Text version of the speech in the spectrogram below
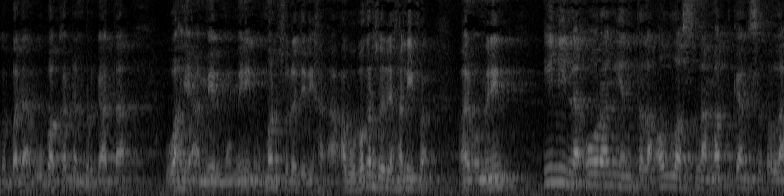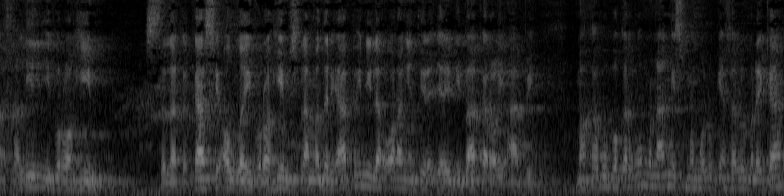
kepada Abu Bakar dan berkata, "Wahai Amir Mukminin, Umar sudah jadi Abu Bakar sudah jadi khalifah. Wahai Mukminin, inilah orang yang telah Allah selamatkan setelah Khalil Ibrahim. Setelah kekasih Allah Ibrahim selamat dari api, inilah orang yang tidak jadi dibakar oleh api." Maka Abu Bakar pun menangis memeluknya selalu mereka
